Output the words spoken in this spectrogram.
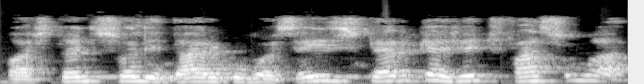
bastante solidário com vocês. Espero que a gente faça uma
